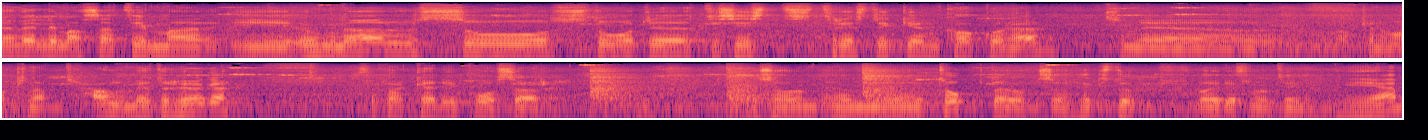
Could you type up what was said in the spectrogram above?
en väldig massa timmar i ugnar så står det till sist tre stycken kakor här som är vad kan det vara, knappt halv meter höga förpackade i påsar. Och så har de en eh, topp där också högst upp. Vad är det för någonting? Ja.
